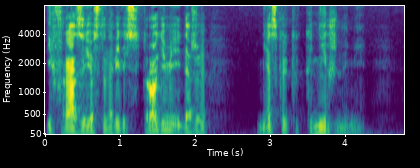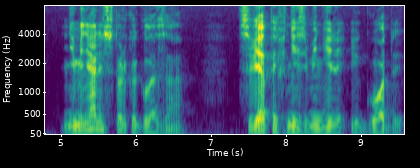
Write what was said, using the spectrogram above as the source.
и фразы ее становились строгими и даже несколько книжными. Не менялись только глаза, цвет их не изменили и годы.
